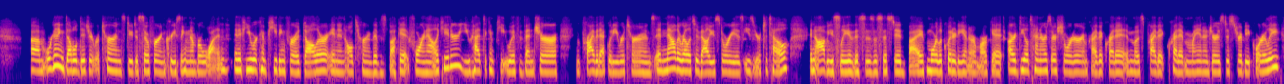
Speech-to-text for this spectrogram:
um, we're getting double digit returns due to SOFR increasing number one. And if you were competing for a dollar in an alternatives bucket for an allocator, you had to compete with venture and private equity returns. And now the relative value story is easier to tell. And obviously, this is assisted by more liquidity in our market. Our deal tenors are shorter in private credit, and most private credit managers distribute quarterly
